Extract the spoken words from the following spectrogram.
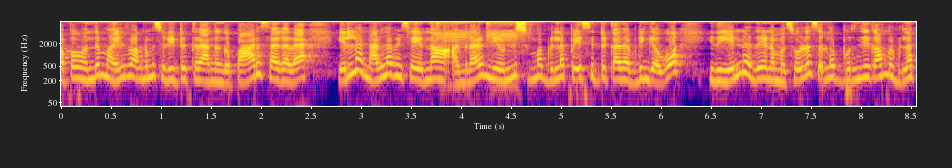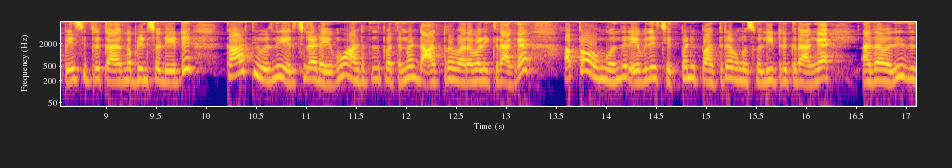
அப்போ வந்து மயில் வாகனமும் சொல்லிட்டு இருக்கிறாங்க அங்கே பாரு சகல எல்லாம் நல்ல விஷயம் தான் அதனால நீ ஒன்றும் சும்மா அப்படிலாம் பேசிகிட்டு இருக்காது அப்படிங்கவும் இது என்னது? நம்ம சொல்ல சொல்ல புரிஞ்சுக்காமல் இப்படிலாம் பேசிகிட்டு இருக்காங்க அப்படின்னு சொல்லிட்டு கார்த்தி வந்து எரிச்சல் அடையவும் அடுத்தது பார்த்தோம்னா டாக்டரை வரவழைக்கிறாங்க. அப்போ அவங்க வந்து ரேவதியை செக் பண்ணி பார்த்துட்டு அவங்க சொல்லிட்டு இருக்கிறாங்க அதாவது இது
